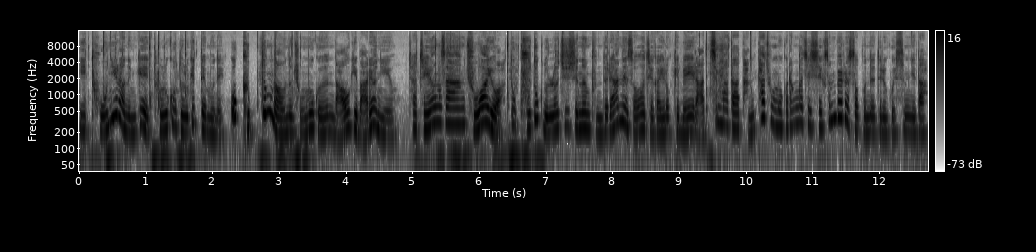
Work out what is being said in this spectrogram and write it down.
이 돈이라는 게 돌고 돌기 때문에 꼭 급등 나오는 종목은 나오기 마련이에요. 자, 제 영상 좋아요와 또 구독 눌러주시는 분들에 한해서 제가 이렇게 매일 아침마다 단타 종목을 한 가지씩 선별해서 보내드리고 있습니다.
